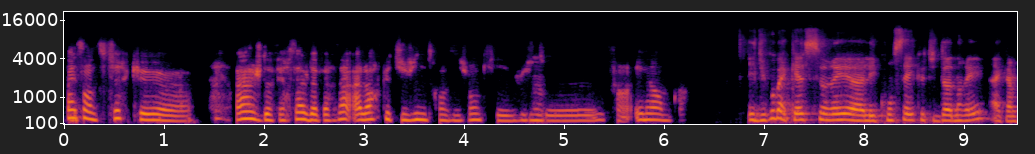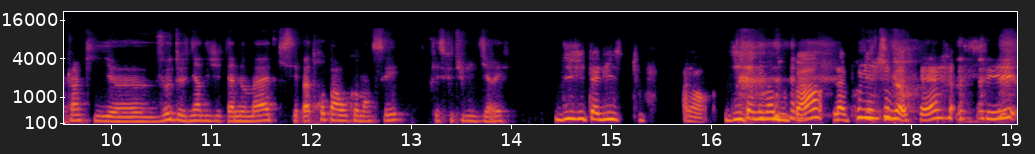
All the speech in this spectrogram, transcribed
pas sentir que euh, ah, je dois faire ça, je dois faire ça, alors que tu vis une transition qui est juste mm. euh, énorme, quoi. Et du coup, bah, quels seraient les conseils que tu donnerais à quelqu'un qui veut devenir digital nomade, qui ne sait pas trop par où commencer? Qu'est-ce que tu lui dirais? Digitalise tout. Alors, digital nomade ou pas, la première chose à faire, c'est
